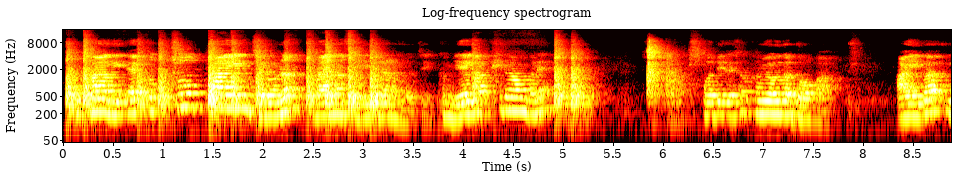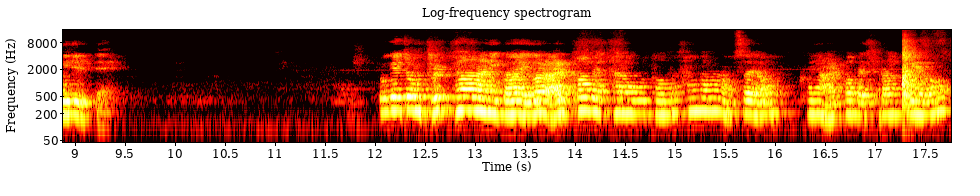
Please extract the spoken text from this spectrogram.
곱하기 F2 프라임 제로는 마이너스 1이라는 거지. 그럼 얘가 필요한 거네? 어디에서? 그럼 여기다 넣어봐. i가 1일 때. 이게 좀 불편하니까 이걸 알파 베타라고 둬도 상관은 없어요. 그냥 알파 베타로 할게요.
